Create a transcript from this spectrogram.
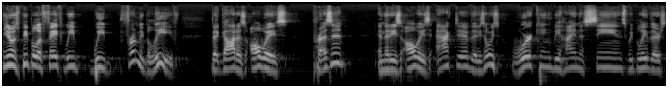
You know, as people of faith, we, we firmly believe that God is always present and that He's always active, that He's always working behind the scenes. We believe there's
